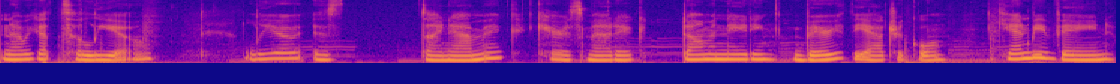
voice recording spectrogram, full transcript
Now we get to Leo. Leo is dynamic, charismatic, dominating, very theatrical, can be vain,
